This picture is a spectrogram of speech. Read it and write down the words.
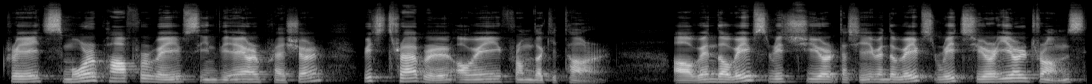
creates more powerful waves in the air pressure, which travel away from the guitar. Uh, when the waves reach your 다시 when the waves reach your eardrums,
